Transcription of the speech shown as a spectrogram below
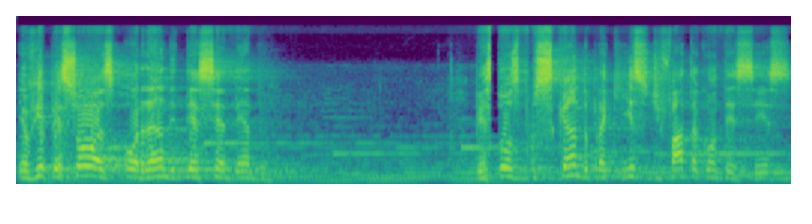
eu via pessoas orando e intercedendo, pessoas buscando para que isso de fato acontecesse,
